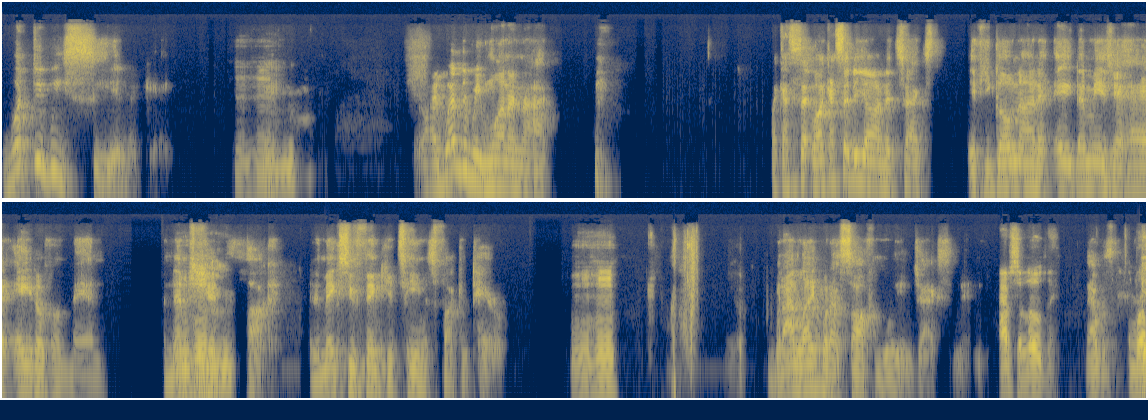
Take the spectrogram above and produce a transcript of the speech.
what did we see in the game? Mm-hmm. Mhm. Like whether we won or not. Like I said, like I said to y'all in the text, if you go nine and eight, that means you had eight of them, man. And them Mhm. shit suck. And it makes you think your team is fucking terrible. Mm-hmm. But I like what I saw from William Jackson, man. Absolutely. That was Bro,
